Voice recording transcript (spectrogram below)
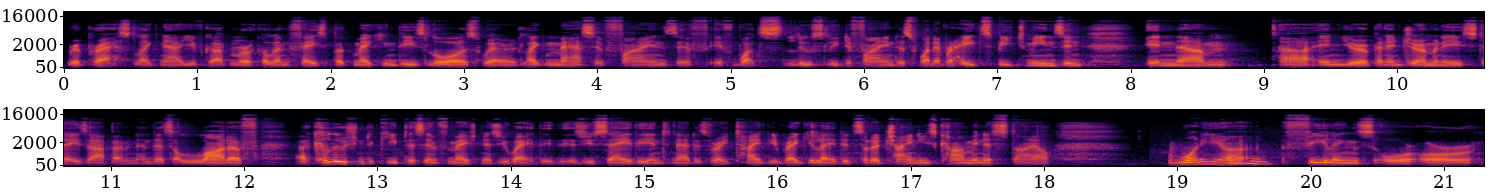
repressed. Like now you've got Merkel and Facebook making these laws where, like, massive fines if, if what's loosely defined as whatever hate speech means in, in, um, uh, in Europe and in Germany stays up, and, and there's a lot of uh, collusion to keep this information as you wait. As you say, the internet is very tightly regulated, sort of Chinese communist style. What are your mm-hmm. feelings or, or,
